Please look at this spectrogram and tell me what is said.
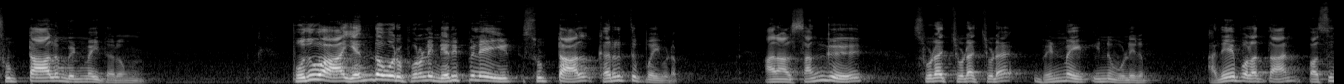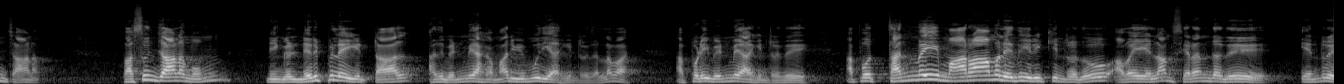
சுட்டாலும் வெண்மை தரும். பொதுவாக எந்த ஒரு பொருளை நெருப்பிலே சுட்டால் கருத்து போய்விடும். ஆனால் சங்கு சுட சுட சுட வெண்மை இன்னும் ஒளிரும். அதே போலத்தான் பசுஞ்சாணம். பசுஞ்சாணமும் நீங்கள் நெருப்பிலே இட்டால் அது வெண்மையாக மாறி விபூதியாகின்றது அல்லவா? அப்படி வெண்மையாகின்றது. அப்போ தன்மை மாறாமல் எது இருக்கின்றதோ அவையெல்லாம் சிறந்தது என்று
